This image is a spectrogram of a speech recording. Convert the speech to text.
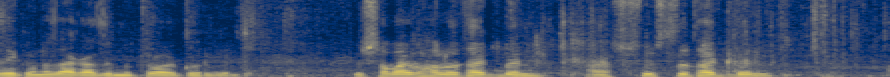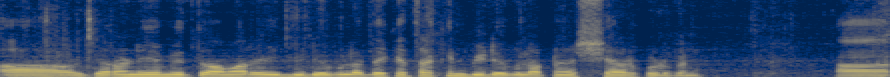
যে কোনো জায়গা জমি ক্রয় করবেন। তো সবাই ভালো থাকবেন, আর সুস্থ থাকবেন। আর যারা নিয়মিত আমার এই ভিডিওগুলো দেখে থাকেন, ভিডিওগুলো আপনারা শেয়ার করবেন। আর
